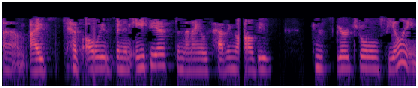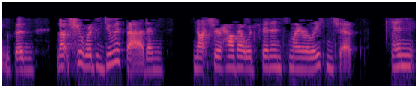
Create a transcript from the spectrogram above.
Um, I have always been an atheist and then I was having all these kind of spiritual feelings and not sure what to do with that and not sure how that would fit into my relationship and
